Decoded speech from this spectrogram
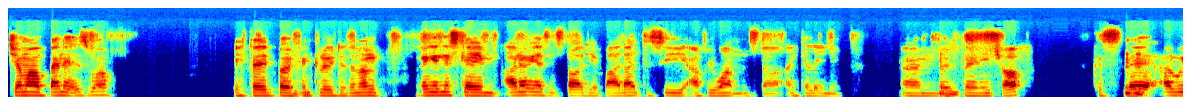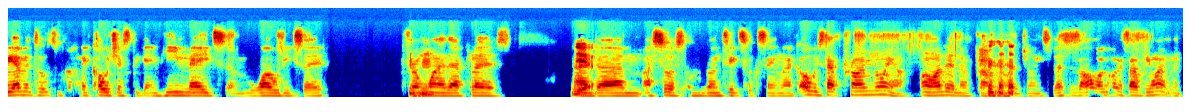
Jamal Bennett as well. If they're both Mhm. included, and I'm I think in this game, I know he hasn't started yet, but I'd like to see Alfie Whiteman start and Gollini, um, both Mhm. playing each half, because Mhm. and we haven't talked about in the Colchester game. He made some worldy save from Mhm. one of their players. Yeah. And um, I saw someone on TikTok saying like, "Oh, is that Prime Neuer? Oh, I didn't know Prime Neuer joined." Is oh my god, it's Alfie Whiteman.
